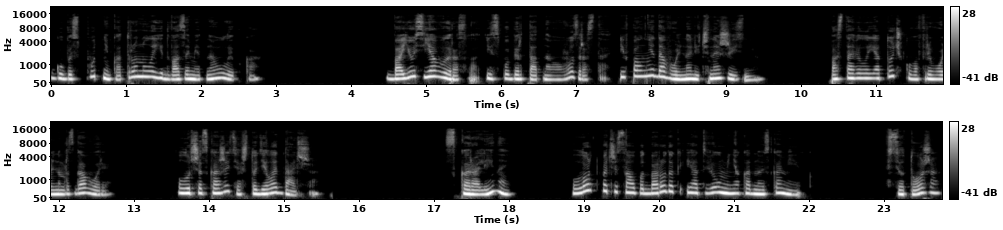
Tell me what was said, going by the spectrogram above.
Губы спутника тронула едва заметная улыбка. Боюсь, я выросла из пубертатного возраста и вполне довольна личной жизнью. Поставила я точку во фривольном разговоре. Лучше скажите, что делать дальше. С Каролиной? Лорд почесал подбородок и отвел меня к одной из скамеек. Все то же?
